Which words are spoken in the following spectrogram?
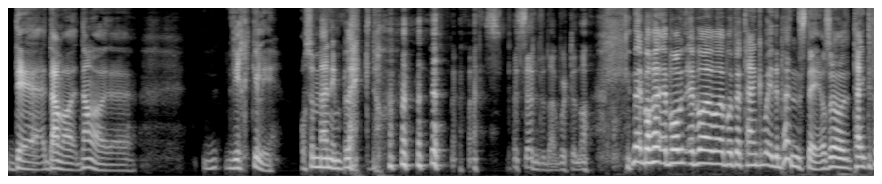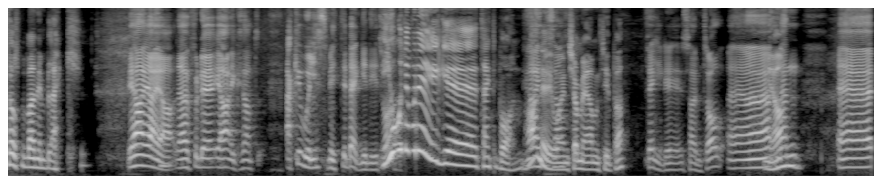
Det, den var, den var uh, Virkelig. Og så Men in Black, da. Jeg sendte der borte nå? Nei, bare, jeg, bare, jeg, bare, jeg måtte tenke på Independence Day, og så tenkte jeg først på Men in Black. Ja, ja, ja. Det ja, ikke sant? Er ikke Will Smith i begge de to? Jo, det var det jeg eh, tenkte på. Ja, er jo en sjarmerende type. Veldig sarmtroll. Eh, Ja. men, eh,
